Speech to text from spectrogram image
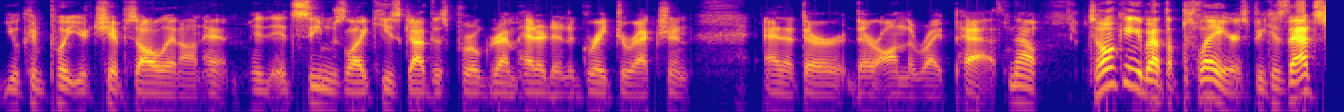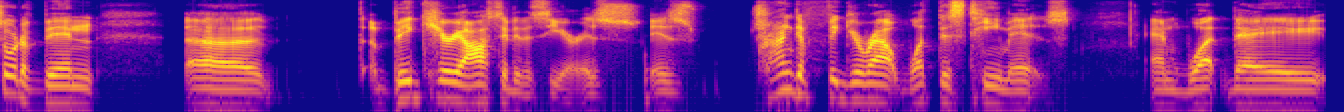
you can put your chips all in on him. It, it, seems like he's got this program headed in a great direction, and that they're they're on the right path. Now, talking about the players, because that's sort of been uh, a big curiosity this year, is is trying to figure out what this team is and what they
